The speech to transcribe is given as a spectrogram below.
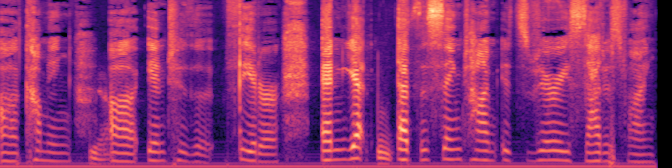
uh, coming yeah. uh, into the theater, and yet mm. at the same time, it's very satisfying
